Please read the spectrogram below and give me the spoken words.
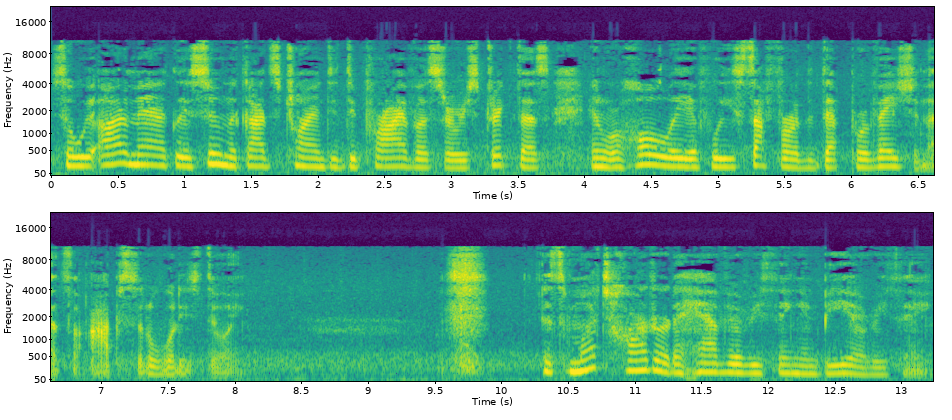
So we automatically assume that God's trying to deprive us or restrict us, and we're holy if we suffer the deprivation. That's the opposite of what He's doing. It's much harder to have everything and be everything,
